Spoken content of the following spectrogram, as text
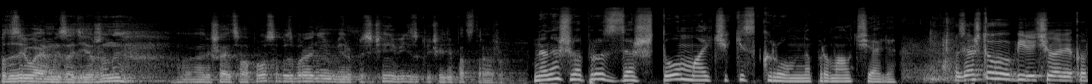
Подозреваемые задержаны. Решается вопрос об избрании меры пресечения в виде заключения под стражу. На наш вопрос, за что мальчики скромно промолчали. За что вы убили человека?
